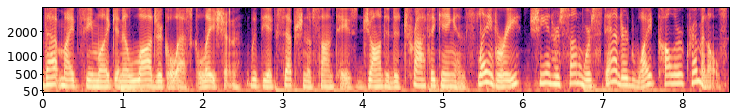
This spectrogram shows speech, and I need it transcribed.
That might seem like an illogical escalation. With the exception of Sante's jaunt into trafficking and slavery, she and her son were standard white collar criminals.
